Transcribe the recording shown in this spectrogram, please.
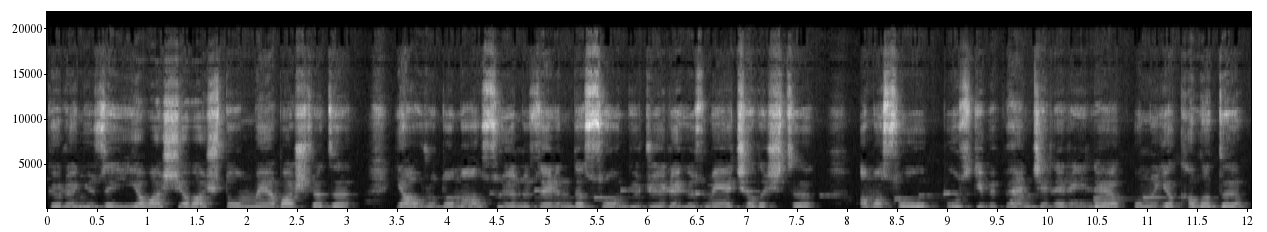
Gölün yüzeyi yavaş yavaş donmaya başladı. Yavru donan suyun üzerinde son gücüyle yüzmeye çalıştı. Ama soğuk buz gibi pençeleriyle onu yakaladı.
